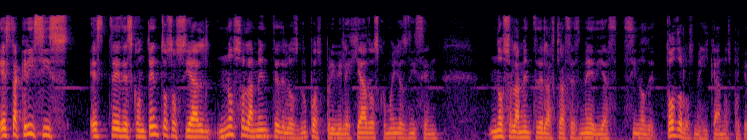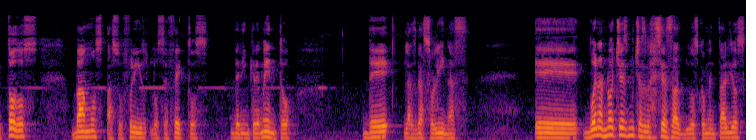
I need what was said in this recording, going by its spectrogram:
esta crisis este descontento social no solamente de los grupos privilegiados, como ellos dicen, no solamente de las clases medias, sino de todos los mexicanos, porque todos vamos a sufrir los efectos del incremento de las gasolinas. Eh, buenas noches, muchas gracias a los comentarios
